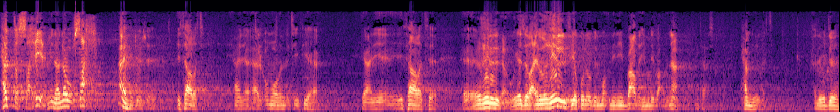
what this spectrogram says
حتى الصحيح منها لو صح ما يجوز إثارة يعني الأمور التي فيها يعني إثارة آه، غل أو يزرع الغل في قلوب المؤمنين بعضهم لبعض. نعم. الحمد لله. اللي وده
